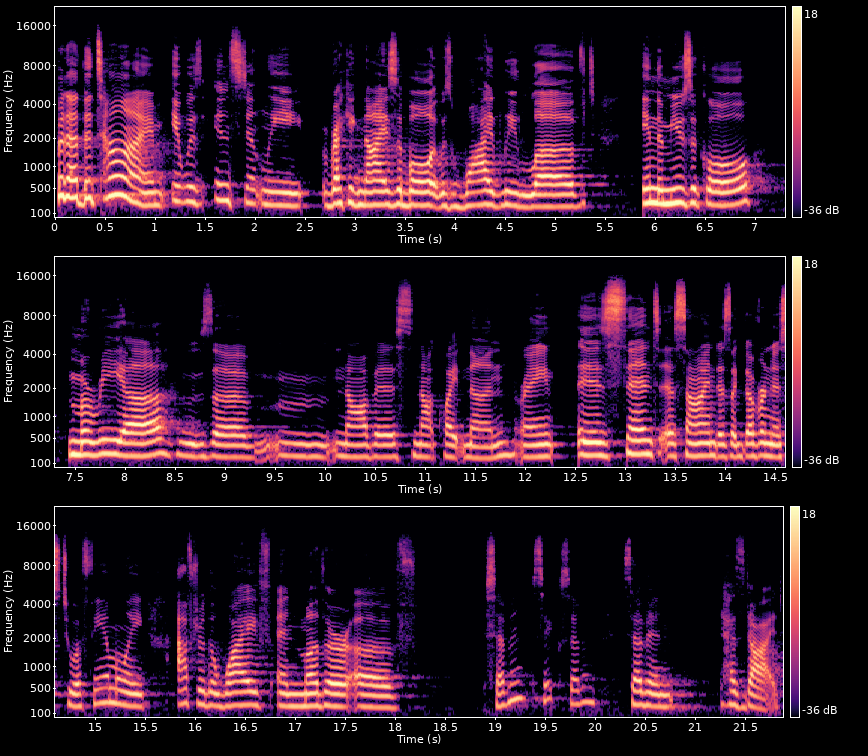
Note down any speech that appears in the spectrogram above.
But at the time, it was instantly recognizable, it was widely loved. In the musical, Maria, who's a mm, novice, not quite nun, right, is sent, assigned as a governess to a family after the wife and mother of seven, six, seven, seven has died.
